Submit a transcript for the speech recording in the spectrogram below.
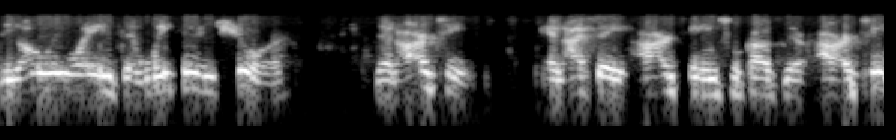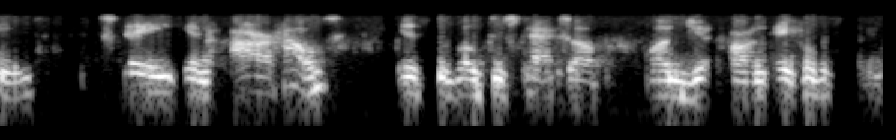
The only ways that we can ensure that our teams, and I say our teams because they're our teams, stay in our house is to vote this tax up on on April the 2nd.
